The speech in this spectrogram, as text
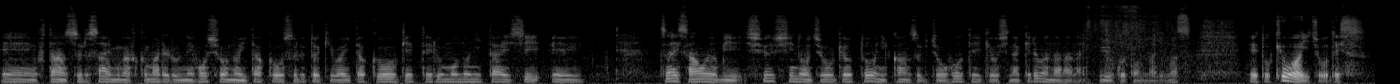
えー、負担する債務が含まれる値保証の委託をするときは委託を受けている者に対し、えー、財産及び収支の状況等に関する情報を提供しなければならないということになります。えーと、今日は以上です。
